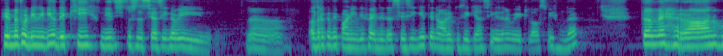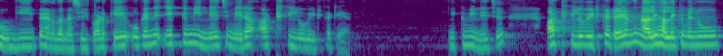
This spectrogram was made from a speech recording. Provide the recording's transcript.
ਫਿਰ ਮੈਂ ਤੁਹਾਡੀ ਵੀਡੀਓ ਦੇਖੀ ਜਿਹਦੇ 'ਚ ਤੁਸੀਂ ਦੱਸਿਆ ਸੀਗਾ ਵੀ ਅਦਰਕ ਦੇ ਪਾਣੀ ਦੇ ਫਾਇਦੇ ਦੱਸੇ ਸੀਗੇ ਤੇ ਨਾਲ ਹੀ ਤੁਸੀਂ ਕਿਹਾ ਸੀ ਇਹਦੇ ਨਾਲ weight loss ਵੀ ਹੁੰਦਾ ਤਾਂ ਮੈਂ ਹੈਰਾਨ ਹੋ ਗਈ ਭੈਣ ਦਾ ਮੈਸੇਜ ਪੜ੍ਹ ਕੇ, ਉਹ ਕਹਿੰਦੇ ਇੱਕ ਮਹੀਨੇ 'ਚ ਮੇਰਾ 8 ਕਿਲੋ weight ਘਟਿਆ ਹੈ। ਇੱਕ ਮਹੀਨੇ 'ਚ 8 ਕਿਲੋ weight ਘਟਿਆ, ਕਹਿੰਦੇ ਨਾਲੇ ਹਾਲੇ ਕਿ ਮੈਨੂੰ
